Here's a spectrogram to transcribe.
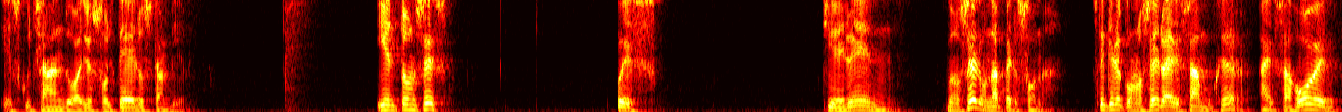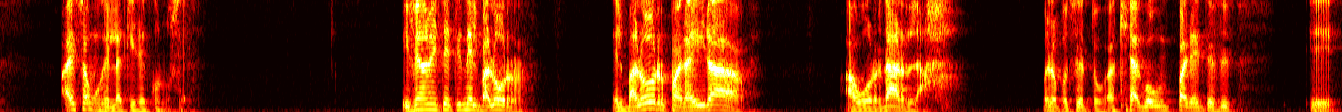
escuchando, varios solteros también. Y entonces, pues quieren conocer a una persona. Usted quiere conocer a esa mujer, a esa joven, a esa mujer la quiere conocer. Y finalmente tiene el valor, el valor para ir a abordarla. Bueno, por cierto, aquí hago un paréntesis. Eh,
